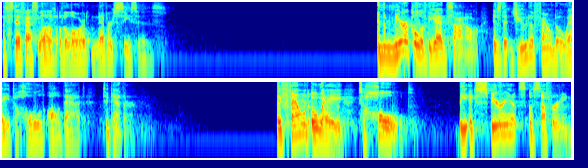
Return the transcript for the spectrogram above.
the steadfast love of the Lord never ceases. And the miracle of the exile is that Judah found a way to hold all that together. They found a way to hold the experience of suffering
